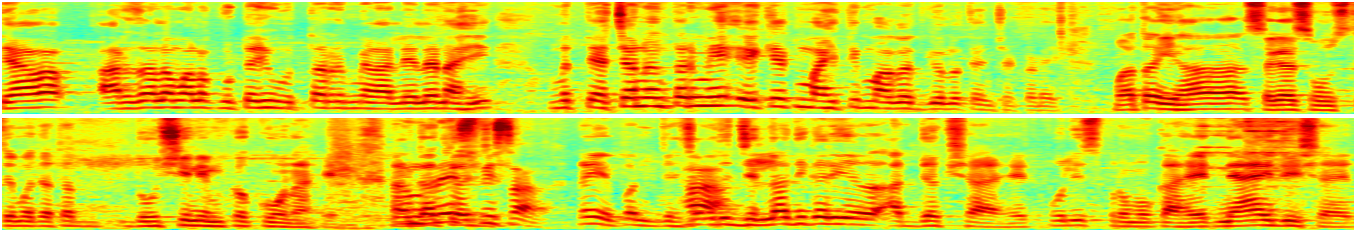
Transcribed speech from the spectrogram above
त्या अर्जाला मला कुठंही उत्तर मिळालेलं नाही. मग त्याच्यानंतर मी एक एक माहिती मागत गेलो त्यांच्याकडे. मग आता ह्या सगळ्या संस्थेमध्ये आता दोषी नेमकं कोण आहे कारण का- कमलेश पिसाळ. नाही पण ज्याच्यामध्ये जिल्हाधिकारी अध्यक्ष आहेत पोलीस प्रमुख आहेत न्यायाधीश आहेत.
